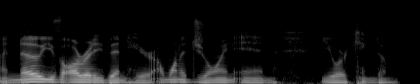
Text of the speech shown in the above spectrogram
i know you've already been here i want to join in your kingdom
